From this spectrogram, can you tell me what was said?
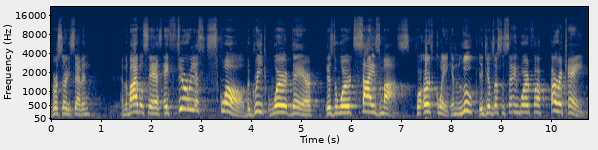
Verse 37. And the Bible says, a furious squall. The Greek word there is the word seismos for earthquake. In Luke, it gives us the same word for hurricane.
